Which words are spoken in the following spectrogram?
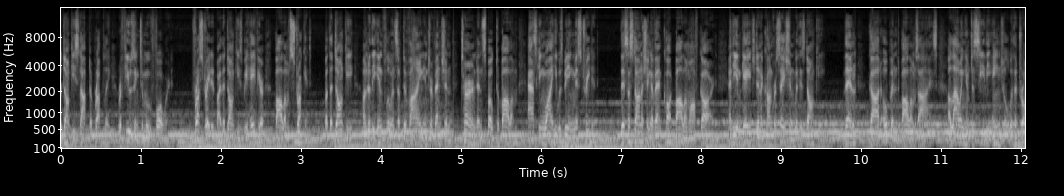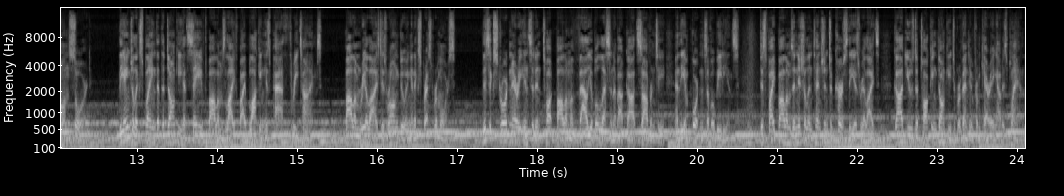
The donkey stopped abruptly, refusing to move forward. Frustrated by the donkey's behavior, Balaam struck it, but the donkey, under the influence of divine intervention, turned and spoke to Balaam, asking why he was being mistreated. This astonishing event caught Balaam off guard, and he engaged in a conversation with his donkey. Then, God opened Balaam's eyes, allowing him to see the angel with a drawn sword. The angel explained that the donkey had saved Balaam's life by blocking his path three times. Balaam realized his wrongdoing and expressed remorse. This extraordinary incident taught Balaam a valuable lesson about God's sovereignty and the importance of obedience. Despite Balaam's initial intention to curse the Israelites, God used a talking donkey to prevent him from carrying out his plan.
